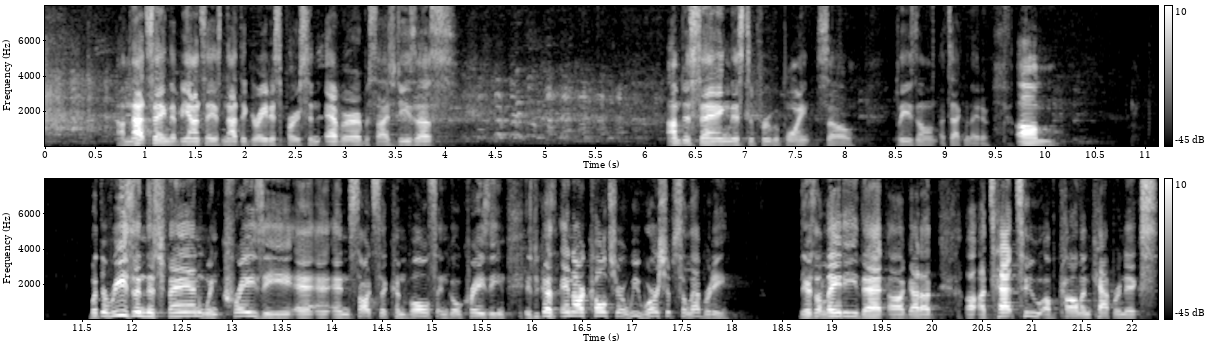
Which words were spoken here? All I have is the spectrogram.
I'm not saying that Beyonce is not the greatest person ever besides Jesus. I'm just saying this to prove a point, so please don't attack me later. Um, but the reason this fan went crazy and, and, starts to convulse and go crazy is because in our culture, we worship celebrity. There's a lady that uh, got a, a, tattoo of Colin Kaepernick's,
